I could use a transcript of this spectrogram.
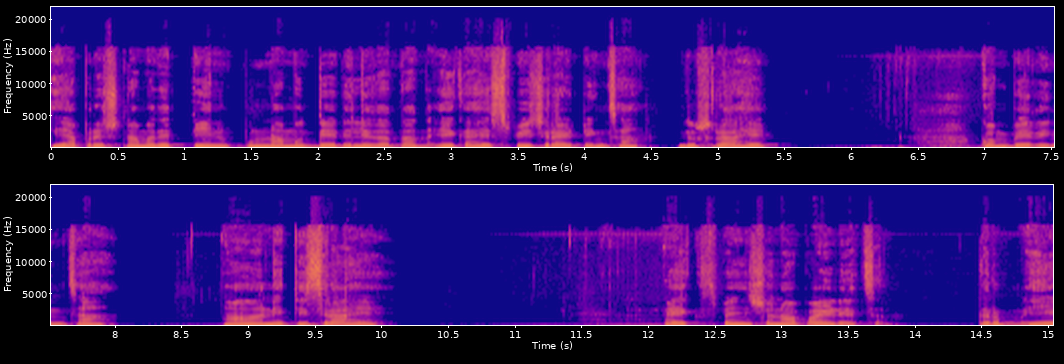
या प्रश्नामध्ये तीन पुन्हा मुद्दे दिले जातात. एक आहे स्पीच रायटिंगचा दुसरा आहे कॉम्पेरिंगचा आणि तिसरा आहे एक्सपेन्शन ऑफ आयडियाचा तर हे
